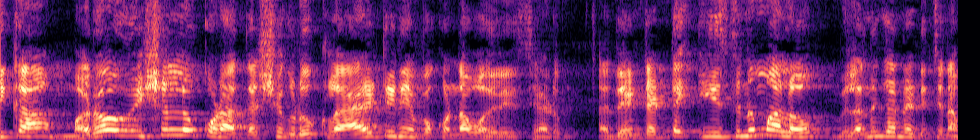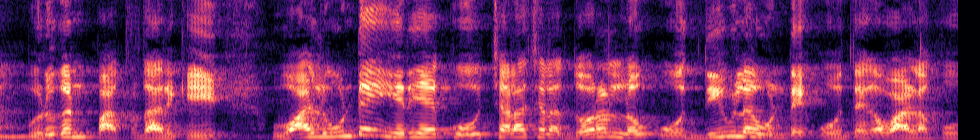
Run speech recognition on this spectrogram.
ఇక మరో విషయంలో కూడా దర్శకుడు క్లారిటీని ఇవ్వకుండా వదిలేశాడు. అదేంటంటే ఈ సినిమాలో విలన్గా నడిచిన మురుగన్ పాత్రధారికి వాళ్ళు ఉండే ఏరియాకు చాలా చాలా దూరంలో ఓ దీవిలో ఉండే ఓ తెగ వాళ్ళకు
